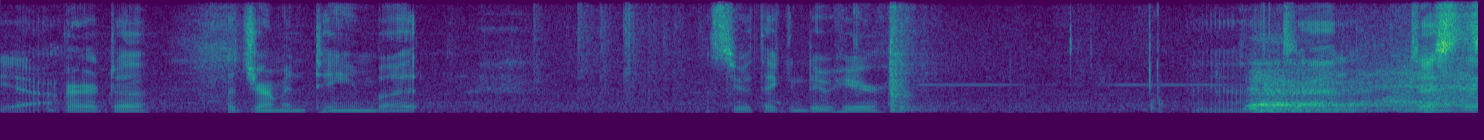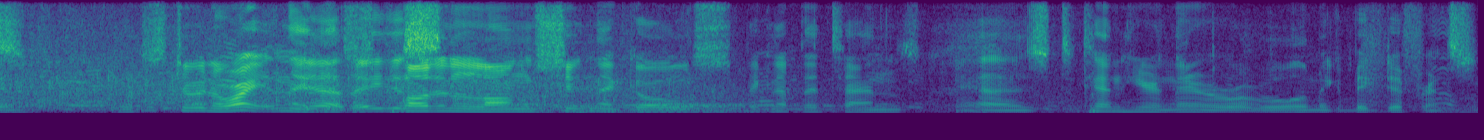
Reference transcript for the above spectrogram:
Yeah. compared to the German team, but let's see what they can do here. yeah, ten. Just they- they're just doing all right, isn't they? Yeah, they're they just just- plodding along, shooting their goals, picking up their tens. Yeah, it's 10 here and there will really make a big difference.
